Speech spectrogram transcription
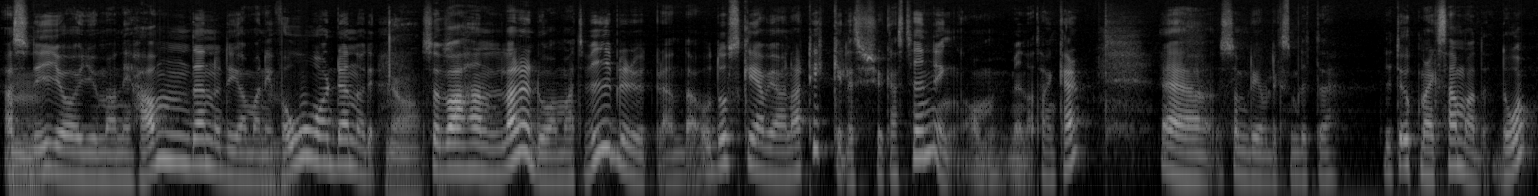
Alltså det gör ju man i handeln och det gör man i vården. Och det. Ja, så vad handlar det då om att vi blir utbrända? Och då skrev jag en artikel i Kyrkans Tidning om mina tankar. Eh, som blev liksom lite, lite uppmärksammad då.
